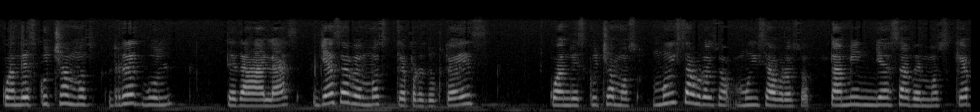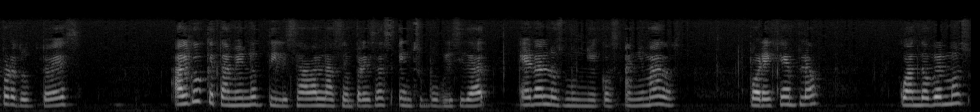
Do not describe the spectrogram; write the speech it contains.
Cuando escuchamos Red Bull te da alas, ya sabemos qué producto es. Cuando escuchamos muy sabroso, muy sabroso, también ya sabemos qué producto es. Algo que también utilizaban las empresas en su publicidad eran los muñecos animados. Por ejemplo, Cuando vemos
